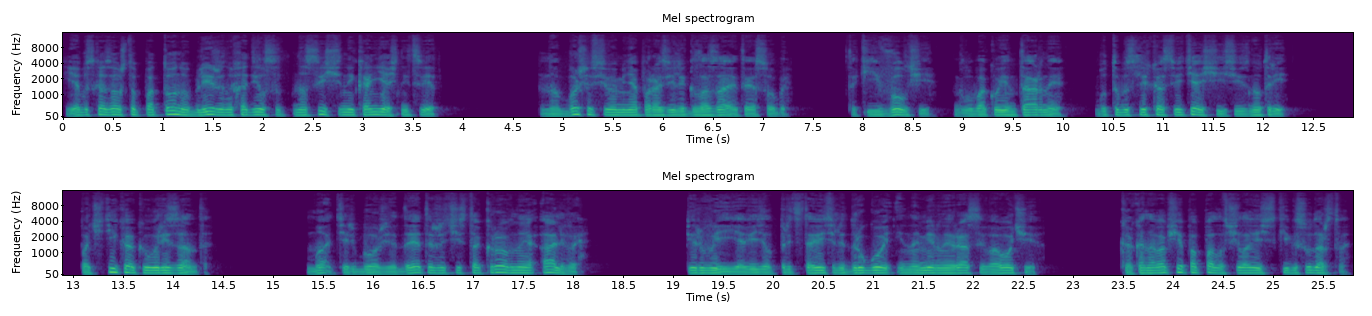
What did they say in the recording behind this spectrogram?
Я бы сказал, что по тону ближе находился насыщенный коньячный цвет. Но больше всего меня поразили глаза этой особы. Такие волчьи, глубоко янтарные, будто бы слегка светящиеся изнутри. Почти как и у Рязанта. Матерь Божья, да это же чистокровная Альве. Впервые я видел представителя другой иномирной расы воочию. Как она вообще попала в человеческие государства?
